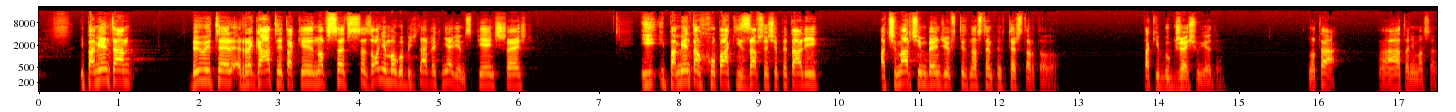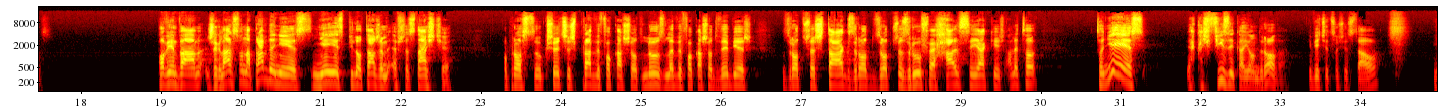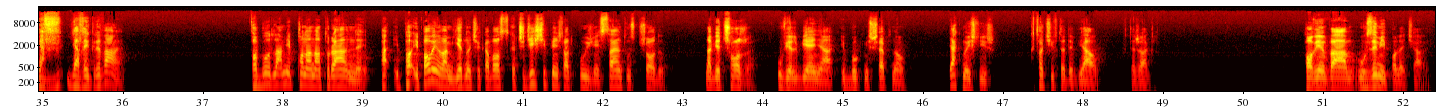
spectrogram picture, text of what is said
i pamiętam, były te regaty takie, no w sezonie mogło być nawet, nie wiem, z pięć, sześć. I, I, pamiętam, chłopaki zawsze się pytali, a czy Marcin będzie w tych następnych też startował? Taki był Grzesiu jeden. No tak. A, to nie ma sensu. Powiem wam, żeglarstwo naprawdę nie jest, nie jest pilotażem F-16. Po prostu krzyczysz prawy fokaszot luz, lewy fokaszot wybierz, zwrot przez sztak, zwrot, zwrot przez rufę, halsy jakieś, ale to, to nie jest jakaś fizyka jądrowa. I wiecie, co się stało? Ja, ja wygrywałem. To było dla mnie ponadnaturalne. I powiem wam jedną ciekawostkę. 35 lat później stałem tu z przodu na wieczorze uwielbienia i Bóg mi szepnął, jak myślisz, kto ci wtedy wiał w te żagle? Powiem wam, łzy mi poleciały.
